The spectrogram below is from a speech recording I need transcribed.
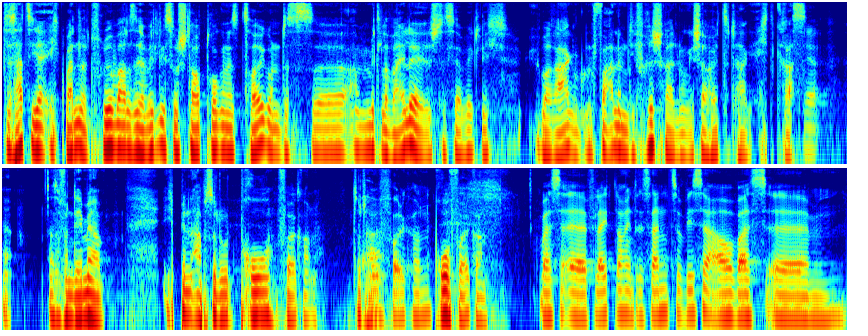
das hat sich ja echt gewandelt. Früher war das ja wirklich so staubtrockenes Zeug und das äh, mittlerweile ist das ja wirklich überragend. Und vor allem die Frischhaltung ist ja heutzutage echt krass. Ja. Also von dem her, ich bin absolut pro Vollkorn. Total. Pro Vollkorn. Pro Vollkorn. Was äh, vielleicht noch interessant zu wissen, auch was ähm,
